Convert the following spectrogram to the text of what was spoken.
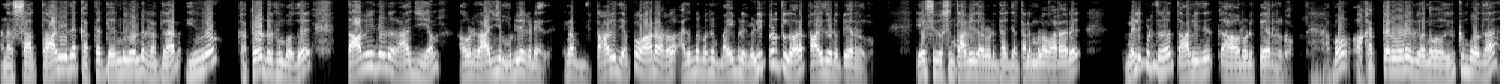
ஆனால் ச தாவீதை கத்தை தெரிந்து கொண்டு நடத்தினார். இவரும் கத்தரோடு இருக்கும்போது தாவீதோட ராஜ்யம் அவரோட ராஜ்யம் முடிவே கிடையாது. ஏன்னா தாவீது எப்போ ஆறாரோ அது மாதிரி பார்த்தா பைபிள் வெளிப்படுத்தல் வர தாவீதோட பேர் இருக்கும். இயேசு கிருஷ்ணன் தாவீது அவரோட த- தலைமுறை வராரு. வெளிப்படுத்தல தாவீது அவரோட பேர் இருக்கும். அப்போ கத்தரோடு அந்த இருக்கும்போது தான்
